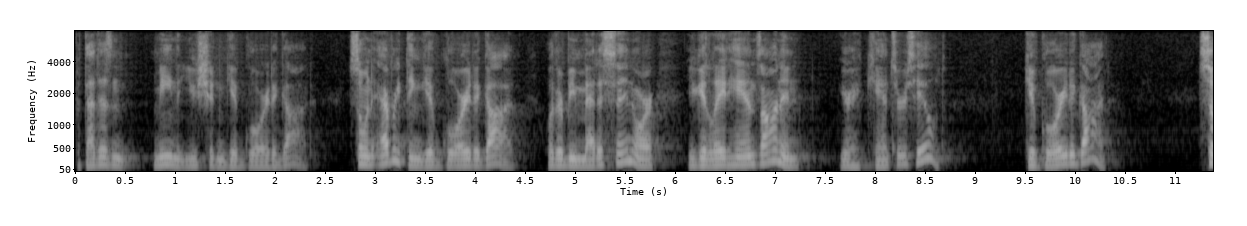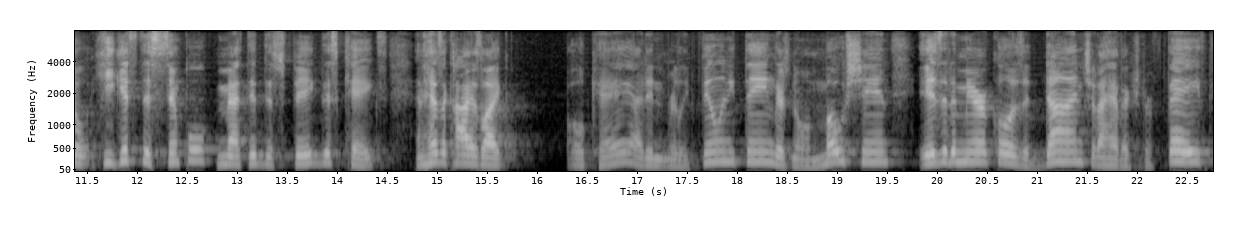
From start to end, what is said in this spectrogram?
But that doesn't mean that you shouldn't give glory to God. So in everything, give glory to God, whether it be medicine or you get laid hands on and your cancer is healed. Give glory to God. So he gets this simple method, this fig, this cakes, and Hezekiah is like, okay, I didn't really feel anything. There's no emotion. Is it a miracle? Is it done? Should I have extra faith?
